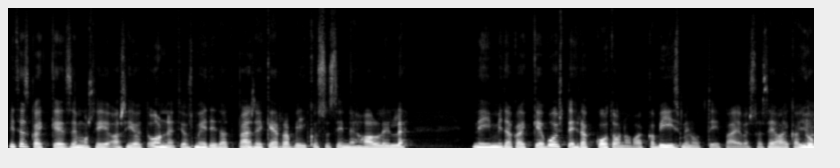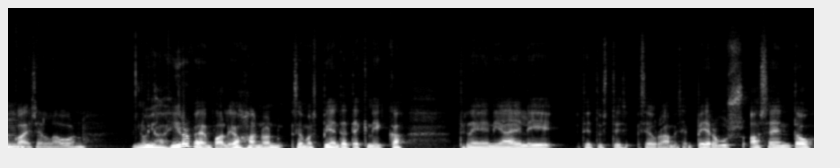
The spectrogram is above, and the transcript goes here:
Mitäs kaikkea semmoisia asioita on, että jos mietitään, että pääsee kerran viikossa sinne hallille, niin mitä kaikkea voisi tehdä kotona vaikka viisi minuuttia päivässä, se aika mm. jokaisella on? No ihan hirveän paljonhan on semmoista pientä tekniikkatreeniä, eli tietysti seuraamisen perusasento,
